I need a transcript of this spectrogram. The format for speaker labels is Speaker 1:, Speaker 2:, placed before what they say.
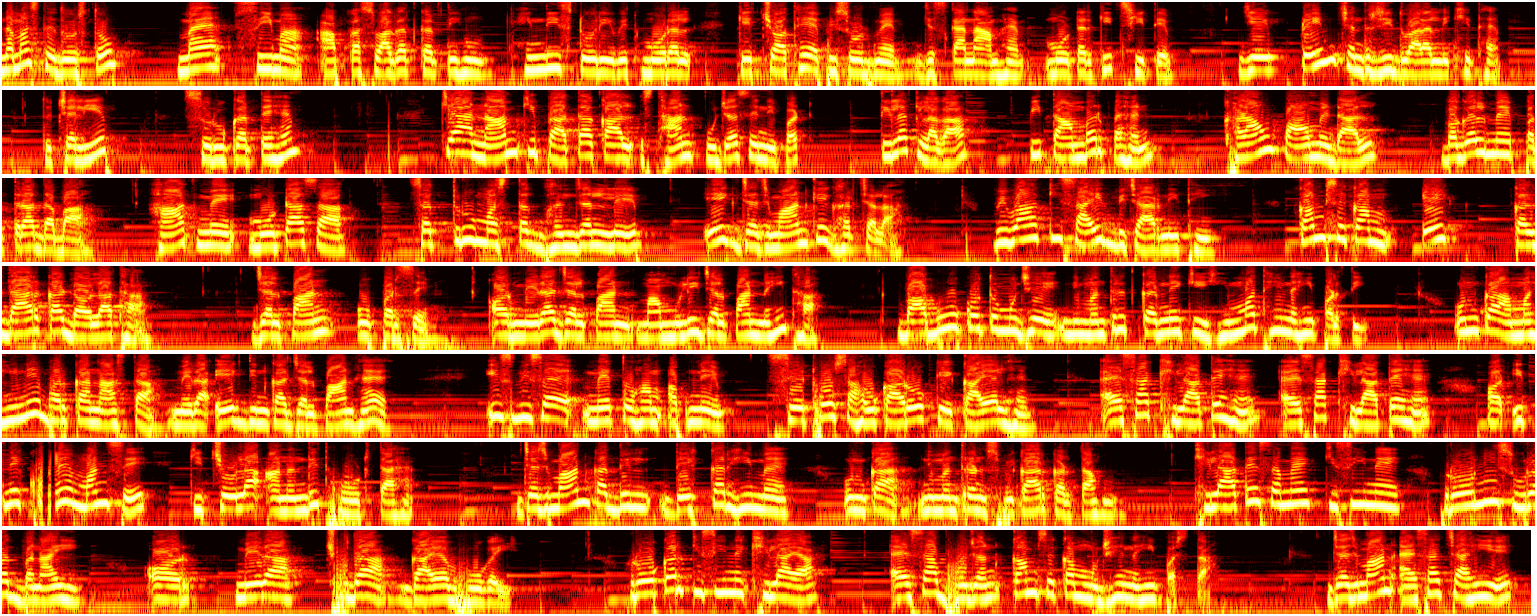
Speaker 1: नमस्ते दोस्तों, मैं सीमा आपका स्वागत करती हूँ हिंदी स्टोरी विथ मोरल के चौथे एपिसोड में, जिसका नाम है मोटर की छीटे। ये प्रेमचंद्र जी द्वारा लिखित है। तो चलिए, शुरू करते हैं। क्या नाम की प्रातः काल स्थान पूजा से निपट, तिलक लगा पीताम्बर पहन, खड़ाऊ पाँव में डाल, बगल में पतरा दबा, हाथ में मोटा सा शत्रु मस्तक भंजन ले, एक जजमान के घर चला। विवाह की साइड विचारनी थी। कम से कम एक कलदार का डौला था, जलपान ऊपर से। और मेरा जलपान मामूली जलपान नहीं था। बाबुओं को तो मुझे निमंत्रित करने की हिम्मत ही नहीं पड़ती। उनका महीने भर का नाश्ता मेरा एक दिन का जलपान है। इस विषय में तो हम अपने सेठों साहूकारों के कायल हैं। ऐसा खिलाते हैं, ऐसा खिलाते हैं और इतने खुले मन से कि चोला आनंदित हो उठता है। जजमान का दिल देखकर ही मैं उनका निमंत्रण स्वीकार करता हूँ। खिलाते समय किसी ने रोनी सूरत बनाई और मेरा छुदा गायब हो गई। रोकर किसी ने खिलाया, ऐसा भोजन कम से कम मुझे नहीं पचता। जजमान ऐसा चाहिए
